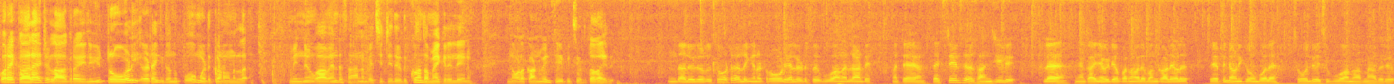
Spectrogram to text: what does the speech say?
കുറേ കാലമായിട്ടുള്ള ആഗ്രഹം. ഈ ട്രോളി എവിടെയെങ്കിലും ഒന്ന് പോകുമ്പോൾ എടുക്കണമെന്നുള്ള മിന്നു വാവേന്റെ സാധനം വെച്ചിട്ട് ഇത് എടുക്കാൻ തമ്മേക്കലില്ലേനു നമ്മളെ കൺവിൻസ് ചെയ്യിപ്പിച്ച് എടുത്തതായത് എന്തായാലും ഒരു റിസോർട്ടിലല്ല ഇങ്ങനെ ട്രോളിയെല്ലാം എടുത്ത് പോകാന്നല്ലാണ്ട് മറ്റേ ടെക്സ്റ്റൈൽസ് സഞ്ചിയിൽ അല്ലേ ഞാൻ കഴിഞ്ഞ വീഡിയോ പറഞ്ഞ പോലെ ബംഗാളികൾ തേപ്പിന്റെ പണിക്ക് പോകും പോലെ ചോലി വെച്ച് പോകാമെന്ന് പറഞ്ഞാൽ അതൊരു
